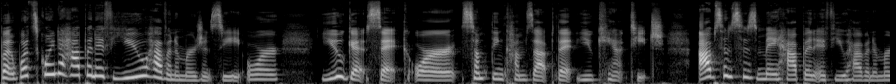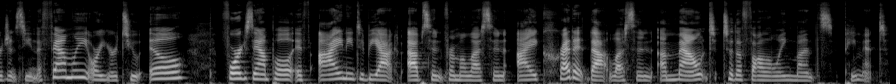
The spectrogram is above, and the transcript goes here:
but what's going to happen if you have an emergency or you get sick or something comes up that you can't teach? Absences may happen if you have an emergency in the family or you're too ill. For example, if I need to be absent from a lesson, I credit that lesson amount to the following month's payment.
